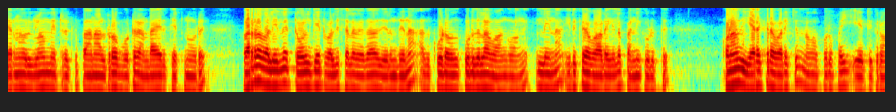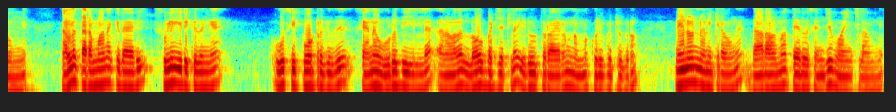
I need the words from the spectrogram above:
இரநூறு கிலோமீட்டருக்கு பதினாலு ரூபா போட்டு ரெண்டாயிரத்தி எட்நூறு. வர்ற வழியில் டோல்கேட் வழி செலவு ஏதாவது இருந்துன்னா அது கூட கூடுதலாக வாங்குவாங்க. இல்லைன்னா இருக்கிற வாடகையில் பண்ணி கொடுத்து கொண்டாந்து இறக்குற வரைக்கும் நம்ம பொறுப்பை ஏற்றுக்கிறோங்க நல்ல தரமான கிடாரி சுழி இருக்குதுங்க. ஊசி போட்டிருக்குது சென உறுதி இல்லை. அதனால தான் லோ பட்ஜெட்டில் இருபத்தொராயிரம் நம்ம குறிப்பிட்டிருக்கிறோம். வேணும்னு நினைக்கிறவங்க தாராளமாக தேர்வு செஞ்சு வாங்கிக்கலாமுங்க.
